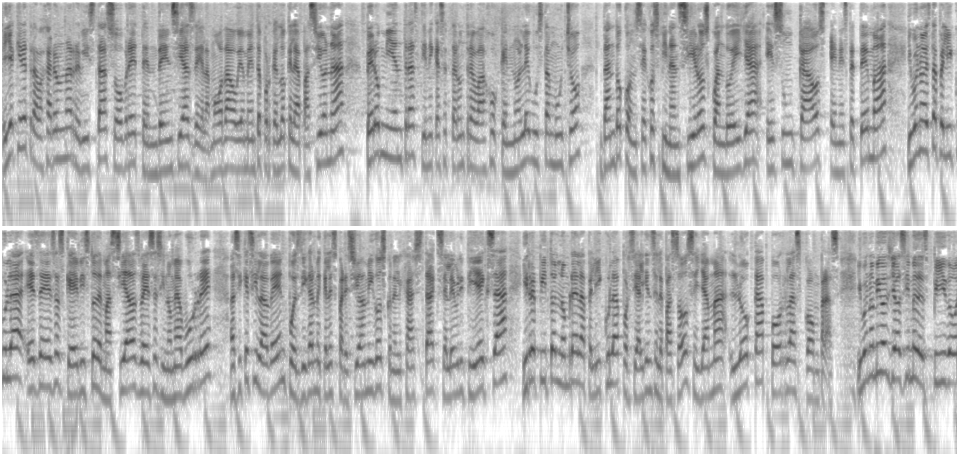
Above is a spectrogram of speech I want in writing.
Ella quiere trabajar en una revista sobre tendencias de la moda, obviamente, porque es lo que le apasiona, pero mientras tiene que aceptar un trabajo que no le gusta mucho, dando consejos financieros cuando ella es un caos en este tema. Y bueno, esta película es de esas que he visto demasiadas veces y no me aburre, así que si la ven, pues díganme qué les pareció, amigos, con el hashtag CelebrityExa. Y repito el nombre de la película por si a alguien se le pasó, se llama Loca por las compras. Y bueno, amigos, yo así me despido,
